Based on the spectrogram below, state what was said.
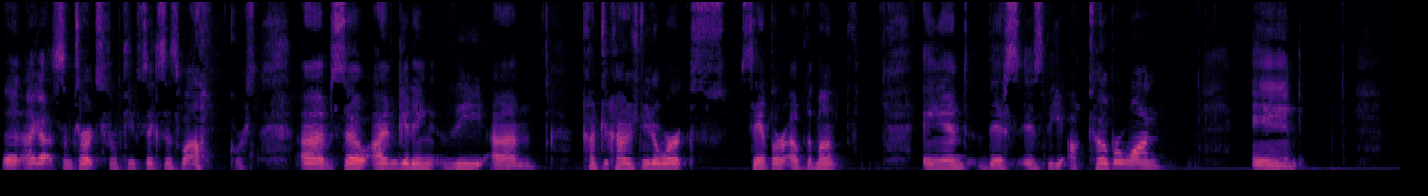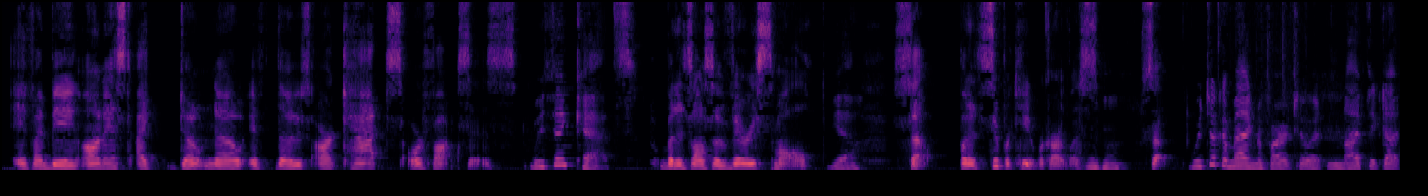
then I got some charts from Keepsakes as well, of course. Um, so I'm getting the um, Country Cottage Needleworks sampler of the month, and this is the October one. And if I'm being honest, I don't know if those are cats or foxes, We think cats. but it's also very small. Yeah. So, but it's super cute regardless. So, We took a magnifier to it, and I think I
